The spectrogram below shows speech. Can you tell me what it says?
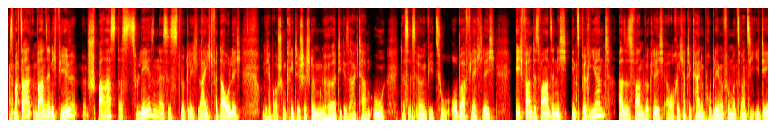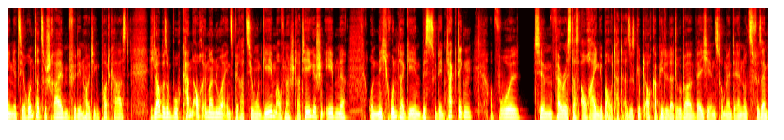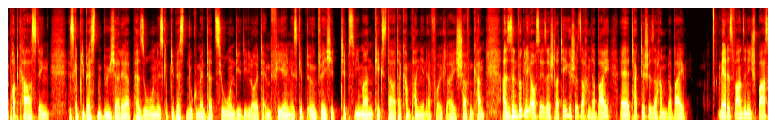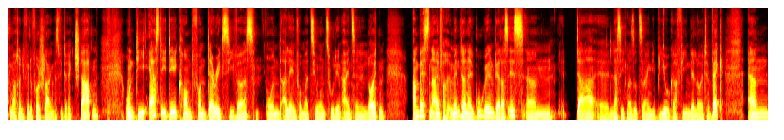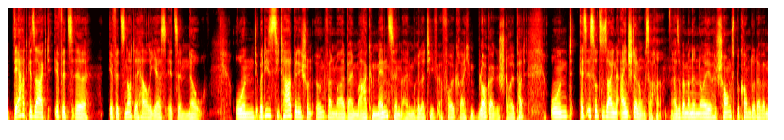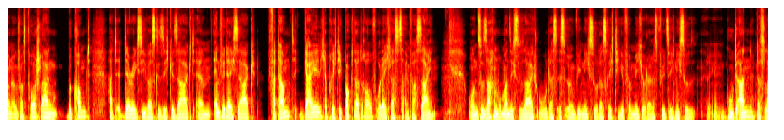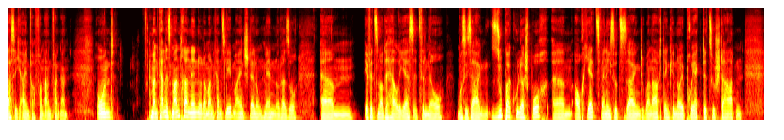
es macht wahnsinnig viel Spaß, das zu lesen. Es ist wirklich leicht verdaulich. Und ich habe auch schon kritische Stimmen gehört, die gesagt haben, uh, das ist irgendwie zu oberflächlich. Ich fand es wahnsinnig inspirierend. Also es waren wirklich auch, ich hatte keine Probleme, 25 Ideen jetzt hier runterzuschreiben für den heutigen Podcast. Ich glaube, so ein Buch kann auch immer nur Inspiration geben auf einer strategischen Ebene und nicht runtergehen bis zu den Taktiken, obwohl Tim Ferriss das auch eingebaut hat. Also es gibt auch Kapitel darüber, welche Instrumente er nutzt für sein Podcasting. Es gibt die besten Bücher der Person. Es gibt die besten Dokumentationen, die die Leute empfehlen. Es gibt irgendwelche Tipps, wie man Kickstarter-Kampagnen erfolgreich schaffen kann. Also es sind wirklich auch sehr, sehr strategische Sachen dabei, äh, taktische Sachen dabei. Mir hat es wahnsinnig Spaß gemacht und ich würde vorschlagen, dass wir direkt starten. Und die erste Idee kommt von Derek Sievers und alle Informationen zu den einzelnen Leuten am besten einfach im Internet googeln, wer das ist. Ähm, da äh, lasse ich mal sozusagen die Biografien der Leute weg. Ähm, der hat gesagt, if it's, a, if it's not a hell yes, it's a no. Und über dieses Zitat bin ich schon irgendwann mal bei Mark Manson, einem relativ erfolgreichen Blogger, gestolpert. Und es ist sozusagen eine Einstellungssache. Also wenn man eine neue Chance bekommt oder wenn man irgendwas vorschlagen bekommt, hat Derek Sievers sich gesagt, ähm, entweder ich sage, verdammt geil, ich habe richtig Bock da drauf oder ich lasse es einfach sein. Und so Sachen, wo man sich so sagt, uh, das ist irgendwie nicht so das Richtige für mich oder das fühlt sich nicht so äh, gut an, das lasse ich einfach von Anfang an. Und man kann es Mantra nennen oder man kann es Lebeneinstellung nennen oder so. Ähm, if it's not a hell yes, it's a no muss ich sagen, super cooler Spruch. Ähm, auch jetzt, wenn ich sozusagen drüber nachdenke, neue Projekte zu starten,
